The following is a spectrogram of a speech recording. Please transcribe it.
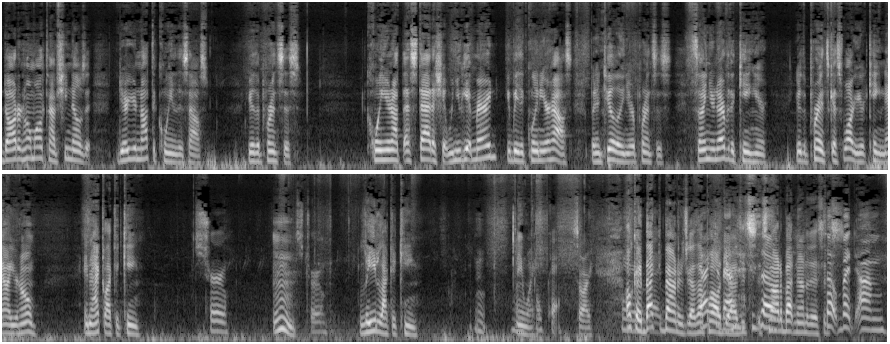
daughter at home all the time. She knows it. Dear, you're not the queen of this house. You're the princess. Queen, you're not that status yet. When you get married, you'll be the queen of your house. But until then, you're a princess. Son, you're never the king here. You're the prince. Guess what? You're a king now. You're home. And act like a king. It's true. Mm. It's true. Lead like a king. Anyway. Mm. Okay. Sorry. Okay, back to boundaries, guys. I Back apologize. It's, it's So- not about none of this. So, It's, but um,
